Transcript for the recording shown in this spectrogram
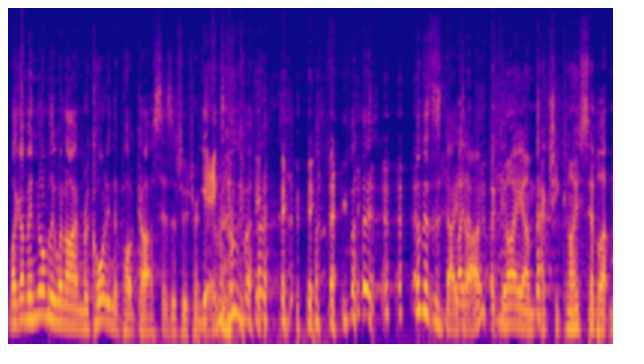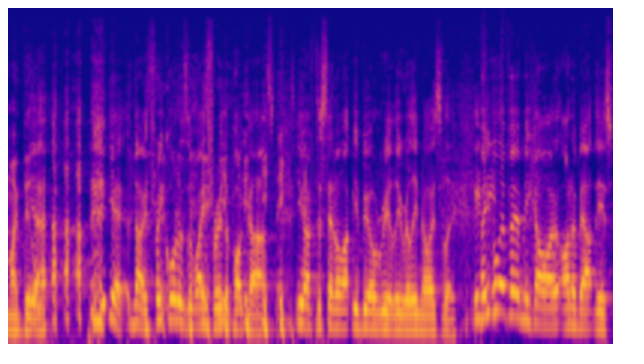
Like, I mean, normally when I'm recording the podcast, there's a two drink. Yeah, minimum, exactly. but, but this is I daytime. Uh, can I um actually can I settle up my bill? yeah, no, three quarters of the way through the podcast, you have to settle up your bill really, really noisily. People have heard me go on, on about this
